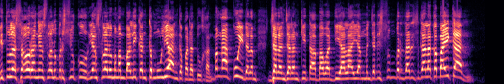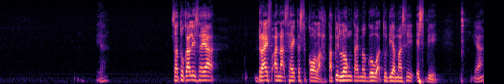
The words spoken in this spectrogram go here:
Itulah seorang yang selalu bersyukur, yang selalu mengembalikan kemuliaan kepada Tuhan. Mengakui dalam jalan-jalan kita bahwa dialah yang menjadi sumber dari segala kebaikan. Satu kali saya drive anak saya ke sekolah, tapi long time ago waktu dia masih SD. Ya.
